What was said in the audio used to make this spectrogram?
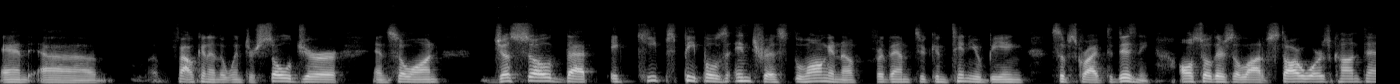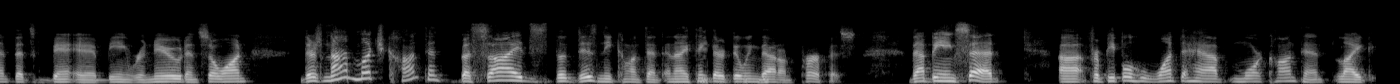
and uh, Falcon and the Winter Soldier and so on, just so that it keeps people's interest long enough for them to continue being subscribed to Disney. Also, there's a lot of Star Wars content that's be- uh, being renewed and so on. There's not much content besides the Disney content, and I think they're doing that on purpose. That being said, uh, for people who want to have more content, like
